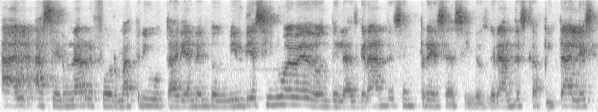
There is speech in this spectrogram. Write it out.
al hacer una reforma tributaria en el 2019 donde las grandes empresas y los grandes capitales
